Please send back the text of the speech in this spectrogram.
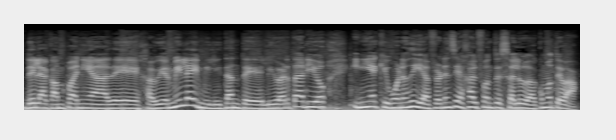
de la campaña de Javier Milei, militante libertario. Iñaki, buenos días. Florencia Halfon te saluda. ¿Cómo te va?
